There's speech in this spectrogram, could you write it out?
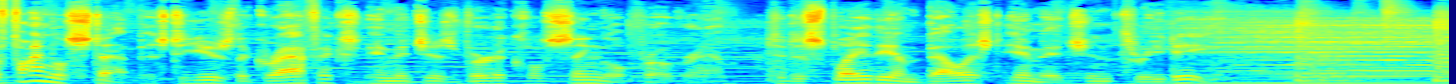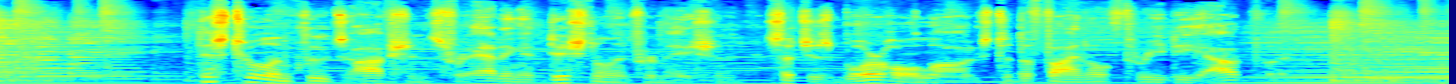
The final step is to use the Graphics Images Vertical Single program to display the embellished image in 3D. This tool includes options for adding additional information, such as borehole logs to the final 3D output.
